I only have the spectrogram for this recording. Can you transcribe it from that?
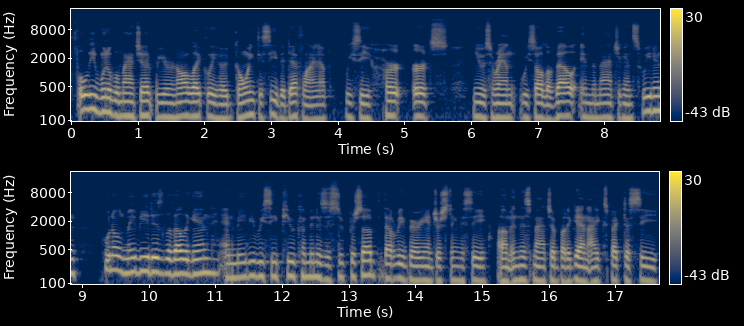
fully winnable matchup. We are in all likelihood going to see the death lineup. We see Hurt, Ertz, Mewis Horan. We saw Lavelle in the match against Sweden. Who knows? Maybe it is Lavelle again, and maybe we see Pugh come in as a super sub. That'll be very interesting to see um, in this matchup. But again, I expect to see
